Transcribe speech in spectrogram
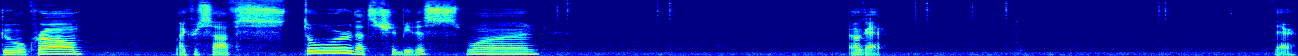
Google Chrome, Microsoft Store. That should be this one. Okay. There.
